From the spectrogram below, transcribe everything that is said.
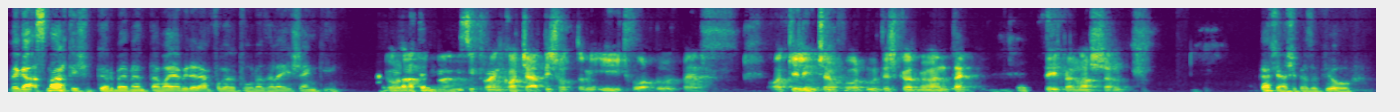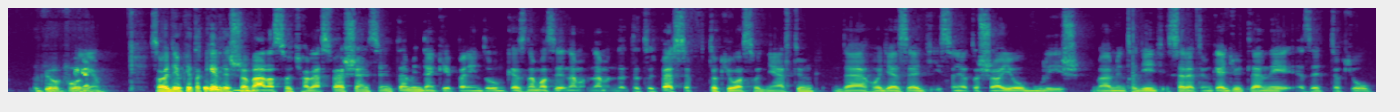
Meg a Smart is körbe ment tavaly, amire nem fogadott volna az elején senki. Jól látom már a Citroen kacsát is ott, ami így fordult, mert a kilincsen fordult és körbe mentek. Szépen lassan. A kacsások azok jók. Azok jók. Igen. Szóval egyébként a kérdésre válasz, hogyha lesz verseny, szerintem mindenképpen indulunk. Ez nem azért, nem, nem, tehát hogy persze tök jó az, hogy nyertünk, de hogy ez egy iszonyatosan jó muli is. Mármint, hogy így szeretünk együtt lenni, ez egy tök jó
